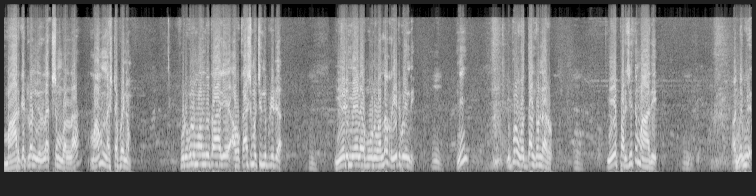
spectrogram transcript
మార్కెట్లో నిర్లక్ష్యం వల్ల మామ నష్టపోయినాం. పురుగుల మందు తాగే అవకాశం వచ్చింది ఇప్పుడు ఇట ఏడు వేల మూడు వందలు రేటు పోయింది? ఇప్పుడు వద్దంటున్నారు. ఏ పరిస్థితి మాది. అంటే మీ-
